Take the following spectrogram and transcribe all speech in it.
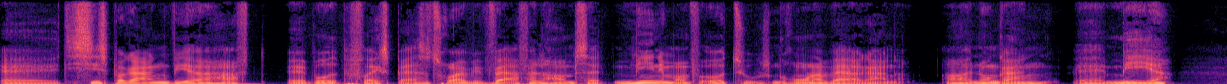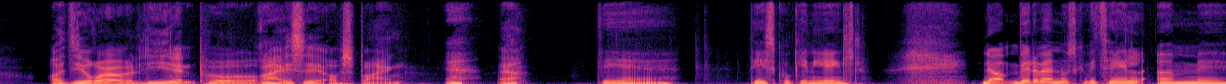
øh, de sidste par gange, vi har haft øh, båd på Frederiksberg, så tror jeg, at vi i hvert fald har omsat minimum for 8.000 kroner hver gang, og nogle gange øh, mere. Og de rører jo lige ind på rejseopsparing. Det, er, det er sgu genialt. Nå, ved du hvad, nu skal vi tale om øh,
